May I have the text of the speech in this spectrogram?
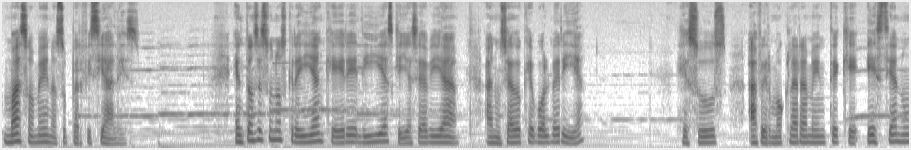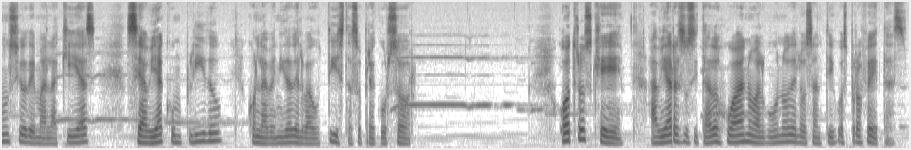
más o menos superficiales. Entonces unos creían que era Elías que ya se había anunciado que volvería, Jesús afirmó claramente que este anuncio de Malaquías se había cumplido con la venida del Bautista, su precursor. Otros que había resucitado Juan o alguno de los antiguos profetas.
